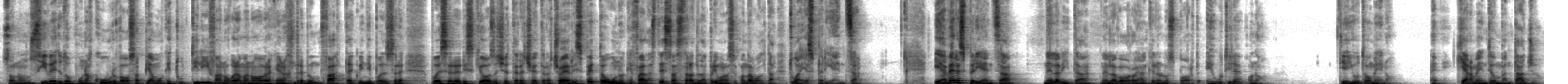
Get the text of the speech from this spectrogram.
so, non si vede dopo una curva o sappiamo che tutti lì fanno quella manovra che non andrebbe fatta e quindi può essere, può essere rischioso, eccetera, eccetera. Cioè rispetto a uno che fa la stessa strada la prima o la seconda volta, tu hai esperienza. E avere esperienza nella vita, nel lavoro e anche nello sport è utile o no? Ti aiuta o meno? Eh, chiaramente è un vantaggio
